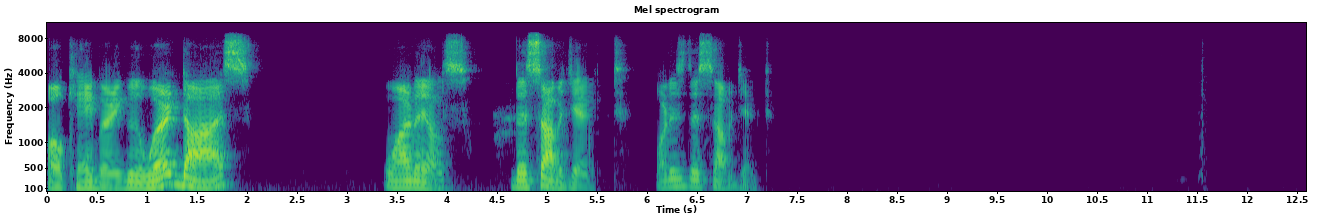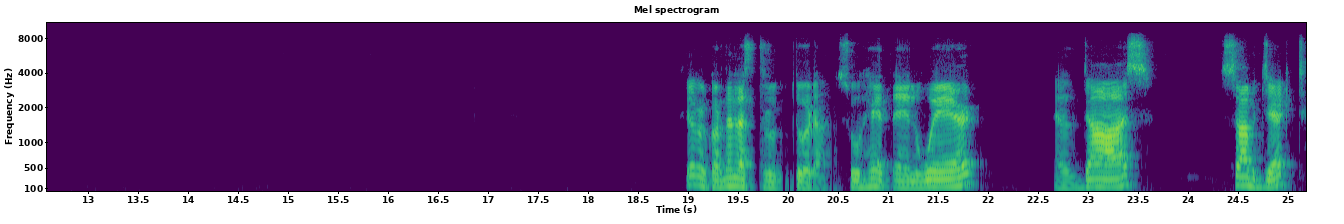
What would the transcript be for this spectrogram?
Okay, very good. Where does? What else? The subject. What is the subject? Sí, recuerden la estructura. Sujeto, el where, does, subject,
